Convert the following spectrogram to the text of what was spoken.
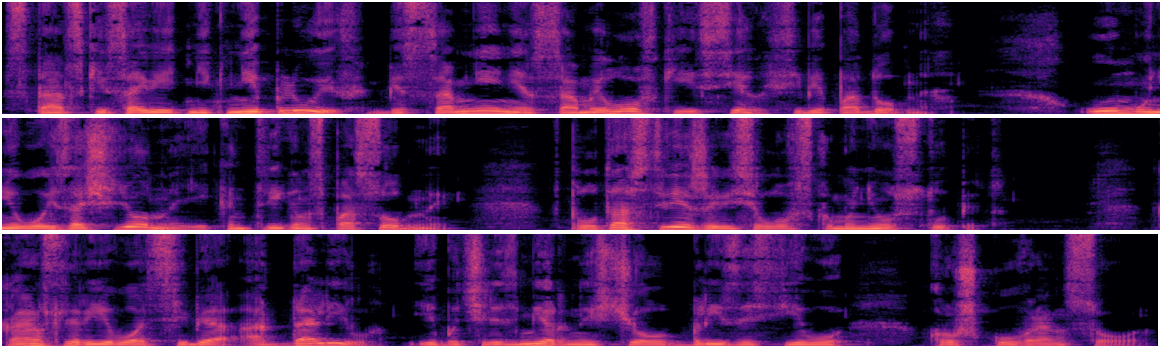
Статский советник Неплюев, без сомнения, самый ловкий из всех себе подобных. Ум у него изощренный и к интригам способный, в плутовстве же Веселовскому не уступит. Канцлер его от себя отдалил, ибо чрезмерно счел близость его кружку Воронцова.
